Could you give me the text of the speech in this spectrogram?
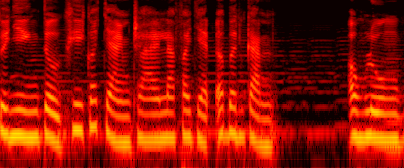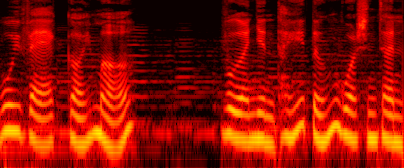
Tuy nhiên từ khi có chàng trai Lafayette ở bên cạnh, ông luôn vui vẻ cởi mở. Vừa nhìn thấy tướng Washington,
